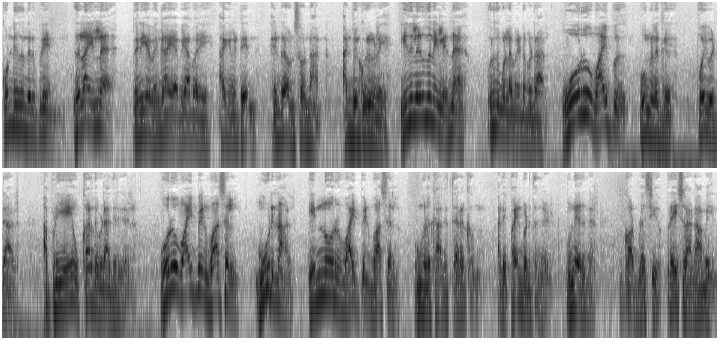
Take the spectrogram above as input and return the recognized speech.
கொண்டிருந்திருப்பேன். இதெல்லாம் இல்லை. பெரிய வெங்காய வியாபாரி ஆகிவிட்டேன் என்று அவன் சொன்னான். அன்பிற்குரியவர்களே இதிலிருந்து நீங்கள் என்ன புரிந்து கொள்ள வேண்டும் என்றால் ஒரு வாய்ப்பு உங்களுக்கு போய்விட்டால் அப்படியே உட்கார்ந்து விடாதீர்கள். ஒரு வாய்ப்பின் வாசல் மூடினால் இன்னொரு வாய்ப்பின் வாசல் உங்களுக்காக திறக்கும். அதை பயன்படுத்துங்கள் முன்னேறுங்கள். God bless you praise Lord amen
